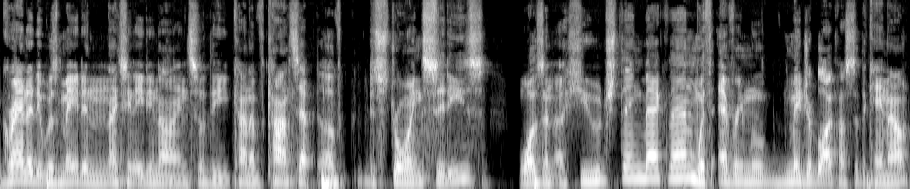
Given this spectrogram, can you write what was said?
granted, it was made in 1989, so the kind of concept of destroying cities wasn't a huge thing back then with every major blockbuster that came out.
